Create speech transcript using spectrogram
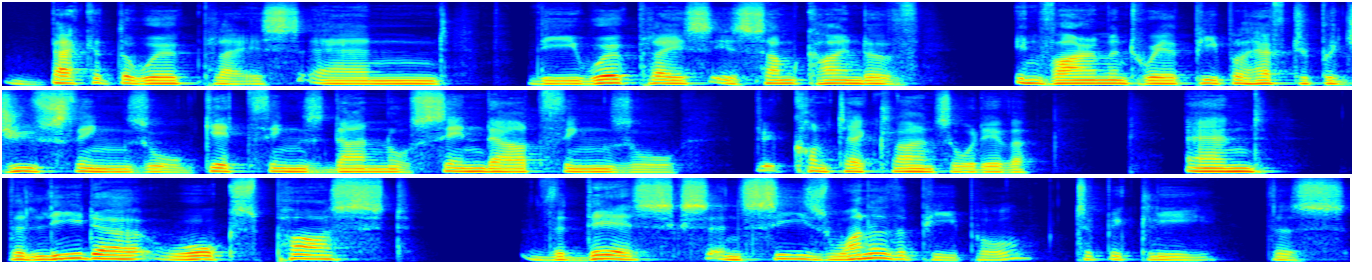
back at the workplace and the workplace is some kind of environment where people have to produce things or get things done or send out things or contact clients or whatever. And the leader walks past the desks and sees one of the people, typically this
